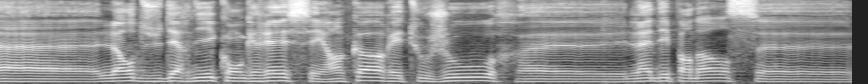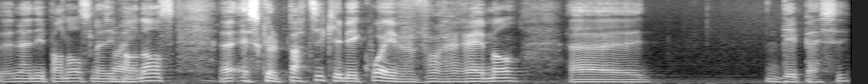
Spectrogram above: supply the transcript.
Euh, lors du dernier congrès, c'est encore et toujours euh, l'indépendance, euh, l'indépendance, l'indépendance. Est-ce que le Parti québécois est vraiment dépassé?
